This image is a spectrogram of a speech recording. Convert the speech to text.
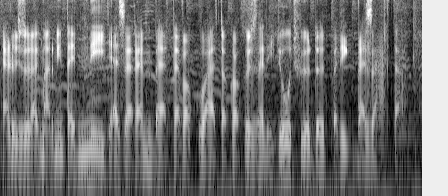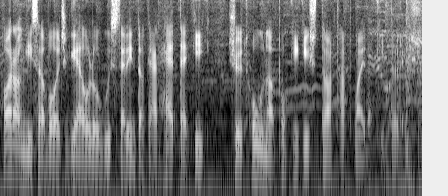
Előzőleg már mintegy 4000 embert evakuáltak, a közeli gyógyfürdőt pedig bezárták. Harangi Szabolcs geológus szerint akár hetekig, sőt hónapokig is tarthat majd a kitörés.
